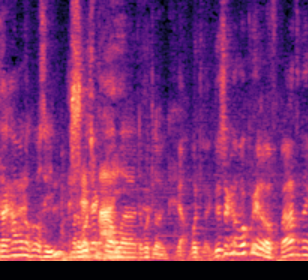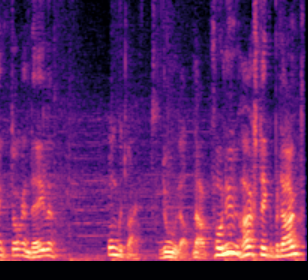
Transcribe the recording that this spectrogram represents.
Daar gaan we nog wel zien. Maar dat wordt echt wel uh, dat wordt leuk. Ja, wordt leuk. Dus daar gaan we ook weer over praten, denk ik toch, en delen. Ongetwijfeld. Doen we dat. Nou, voor nu hartstikke bedankt.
